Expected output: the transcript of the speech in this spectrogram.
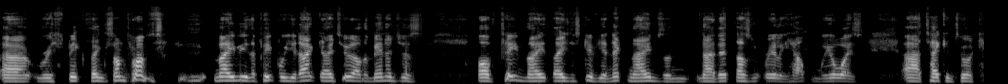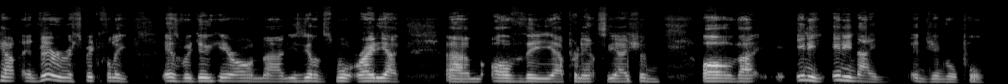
uh, respect thing. Sometimes maybe the people you don't go to are the managers of team, they, they just give you nicknames, and no, that doesn't really help. And we always uh, take into account, and very respectfully, as we do here on uh, New Zealand Sport Radio, um, of the uh, pronunciation of uh, any any name in general, Paul.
